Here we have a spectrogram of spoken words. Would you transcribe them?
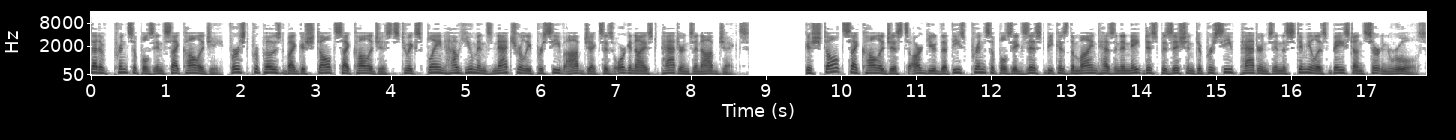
set of principles in psychology, first proposed by Gestalt psychologists to explain how humans naturally perceive objects as organized patterns and objects. Gestalt psychologists argued that these principles exist because the mind has an innate disposition to perceive patterns in the stimulus based on certain rules.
